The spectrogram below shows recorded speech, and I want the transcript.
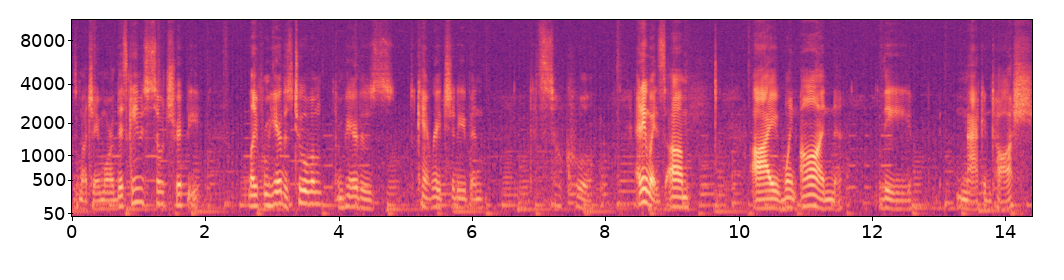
as much anymore. This game is so trippy. Like from here, there's two of them. From here, there's can't reach it even. That's so cool. Anyways, um, I went on the Macintosh.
